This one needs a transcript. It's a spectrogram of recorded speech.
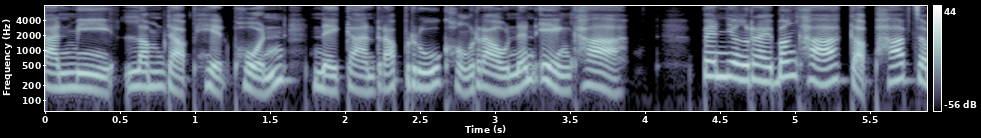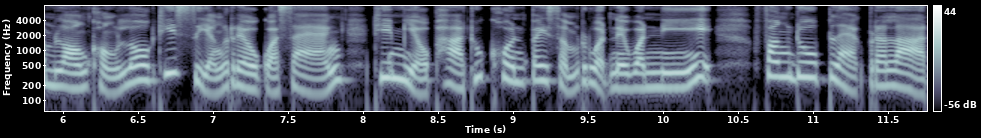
การมีลำดับเหตุผลในการรับรู้ของเรานั่นเองค่ะ เป็นอย่างไรบ้างคะกับภาพจำลองของโลกที่เสียงเร็วกว่าแสง ที่เหมียวพาทุกคนไปสำรวจในวันนี้ ฟังดูแปลกประหลาด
